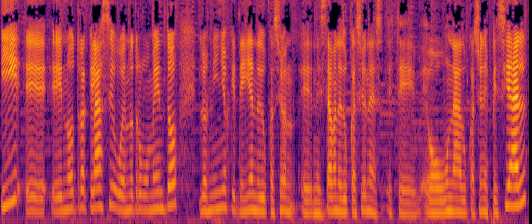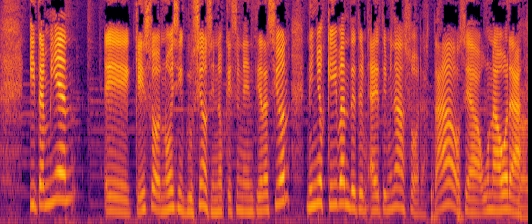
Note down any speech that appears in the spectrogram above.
y eh, en otra clase o en otro momento los niños que tenían educación, eh, necesitaban educaciones este, o una educación especial. Y también eh, que eso no es inclusión, sino que es una integración, niños que iban a determinadas horas, ¿está? O sea, una hora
